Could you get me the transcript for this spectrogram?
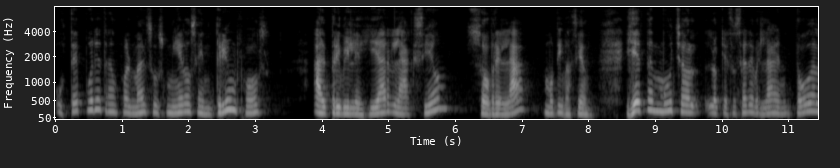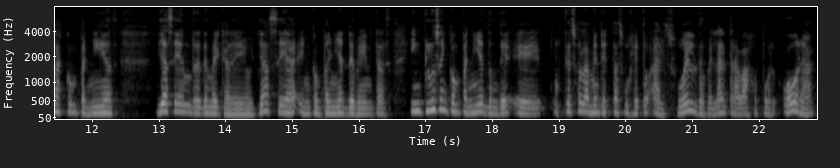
usted puede transformar sus miedos en triunfos al privilegiar la acción sobre la motivación. Y esto es mucho lo que sucede, ¿verdad? En todas las compañías, ya sea en red de mercadeo, ya sea en compañías de ventas, incluso en compañías donde eh, usted solamente está sujeto al sueldo, ¿verdad? Al trabajo por hora,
